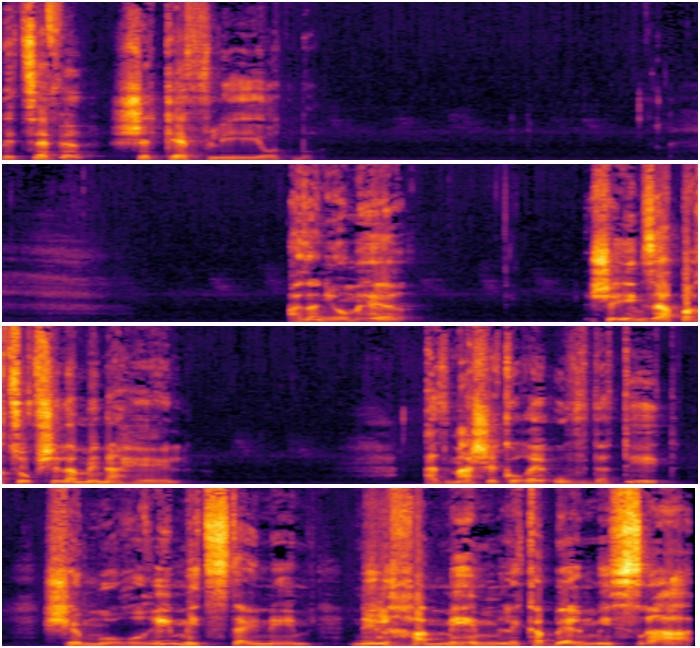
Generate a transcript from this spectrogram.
בית ספר שכיף להיות בו. אז אני אומר שאם זה הפרצוף של המנהל, אז מה שקורה עובדתית, שמורים מצטיינים נלחמים לקבל משרה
